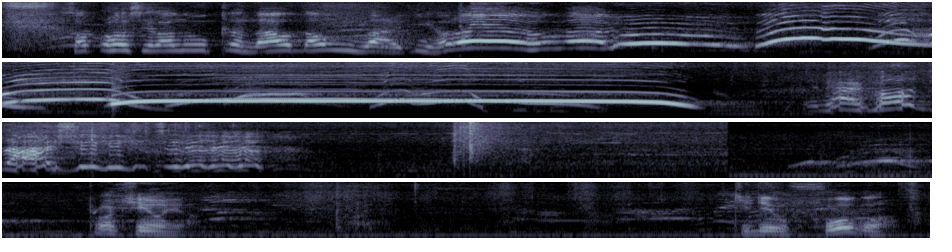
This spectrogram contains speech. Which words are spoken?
só pra você lá no canal dar um like. Olha, Ele vai voltar, gente. Prontinho aí, ó. Tirei o fogo, ó.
